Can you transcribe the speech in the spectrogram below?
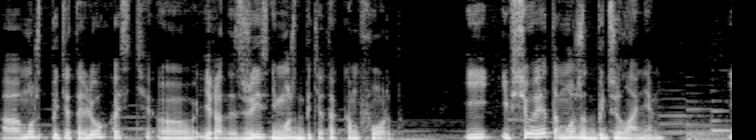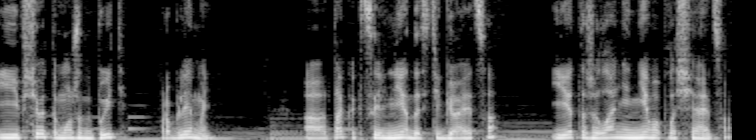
Может быть это легкость и радость жизни, может быть это комфорт – и, и все это может быть желанием. И все это может быть проблемой, а, так как цель не достигается, и это желание не воплощается.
